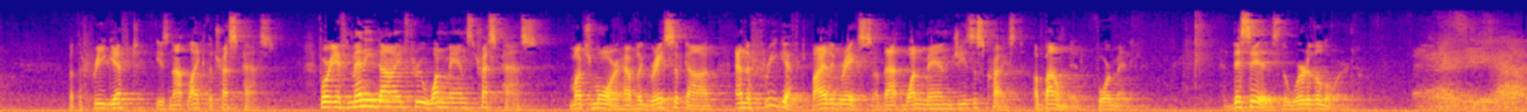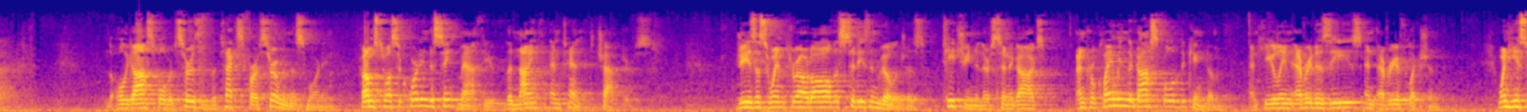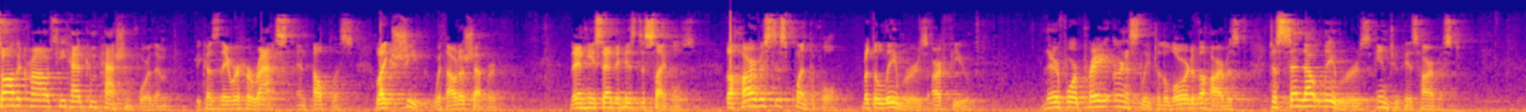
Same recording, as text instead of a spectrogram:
But the free gift is not like the trespass. For if many died through one man's trespass, much more have the grace of God and the free gift by the grace of that one man, Jesus Christ, abounded for many. And this is the word of the Lord. The Holy Gospel, which serves as the text for our sermon this morning, comes to us according to St. Matthew, the ninth and tenth chapters. Jesus went throughout all the cities and villages, teaching in their synagogues and proclaiming the gospel of the kingdom and healing every disease and every affliction. When he saw the crowds, he had compassion for them because they were harassed and helpless, like sheep without a shepherd. Then he said to his disciples, The harvest is plentiful, but the laborers are few. Therefore, pray earnestly to the Lord of the harvest to send out laborers into his harvest.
